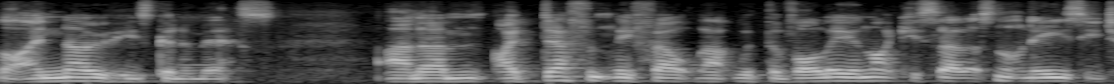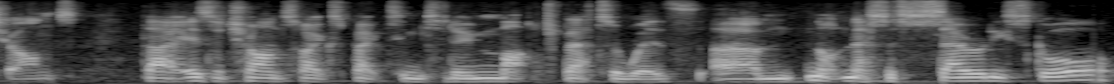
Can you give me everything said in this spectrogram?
Like I know he's going to miss. And um, I definitely felt that with the volley. And like you said, that's not an easy chance. That is a chance I expect him to do much better with. Um, not necessarily score,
